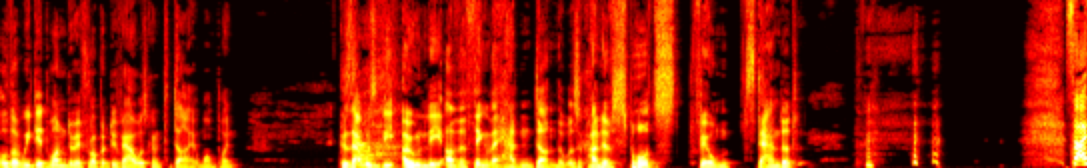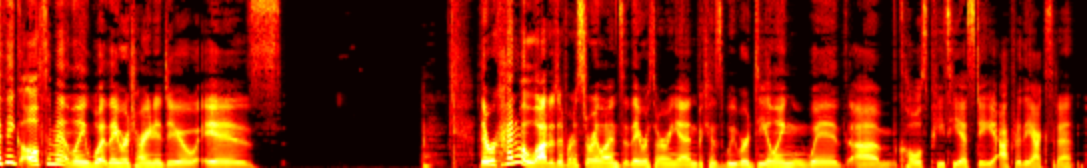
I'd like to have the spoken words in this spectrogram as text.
Although we did wonder if Robert Duvall was going to die at one point. Because that was the only other thing they hadn't done that was a kind of sports film standard. So I think ultimately what they were trying to do is there were kind of a lot of different storylines that they were throwing in because we were dealing with um, Cole's PTSD after the accident.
